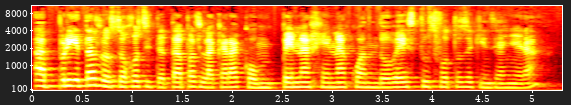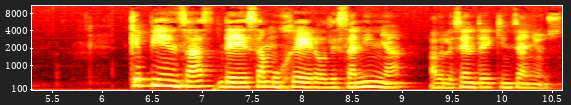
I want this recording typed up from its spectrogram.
aprietas los ojos y te tapas la cara con pena ajena cuando ves tus fotos de quinceañera? ¿Qué piensas de esa mujer o de esa niña, adolescente de 15 años,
